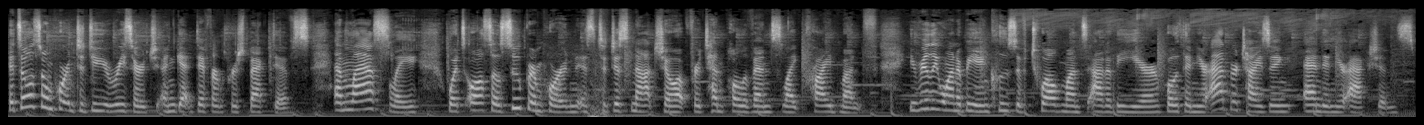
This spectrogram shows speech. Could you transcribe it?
It's also important to do your research and get different perspectives. And lastly, what's also super important is to just not show up for tentpole events like Pride Month. You really want to be inclusive 12 months out of the year, both in your advertising and in your actions.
